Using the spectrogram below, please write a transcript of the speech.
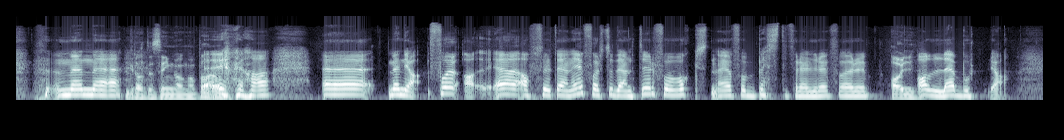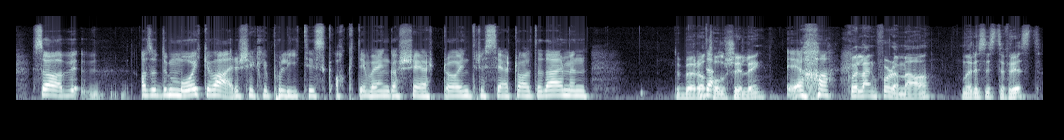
men eh, Gratis innganger på det. ja. Uh, men ja, for, jeg er absolutt enig. For studenter, for voksne, for besteforeldre, for Alle. alle. Bort, ja. Så altså, du må ikke være skikkelig politisk aktiv og engasjert og interessert og alt det der, men Du bør ha tolv skilling. ja. Hvor lenge får du med deg? Når er siste frist?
